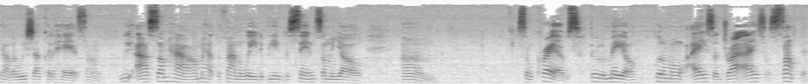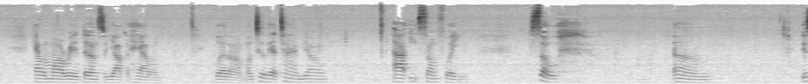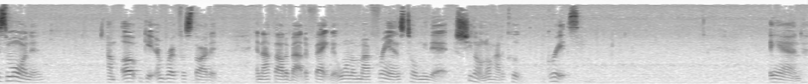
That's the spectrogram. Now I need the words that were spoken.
Y'all, I wish I could have had some. We, I somehow, I'm gonna have to find a way to be able to send some of y'all um, some crabs through the mail. Put them on ice or dry ice or something. Have them already done so y'all can have them. But um, until that time, y'all, I'll eat some for you. So, um, this morning, I'm up getting breakfast started, and I thought about the fact that one of my friends told me that she don't know how to cook grits. And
